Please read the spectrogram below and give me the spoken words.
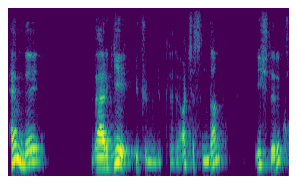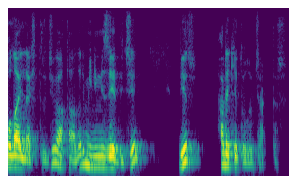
hem de vergi yükümlülükleri açısından işleri kolaylaştırıcı ve hataları minimize edici bir hareket olacaktır.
